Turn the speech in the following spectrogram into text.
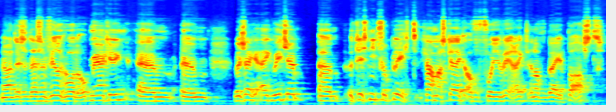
Nou, dat is, dat is een veelgehoorde opmerking. Um, um, we zeggen eigenlijk, weet je, um, het is niet verplicht. Ga maar eens kijken of het voor je werkt en of het bij je past.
